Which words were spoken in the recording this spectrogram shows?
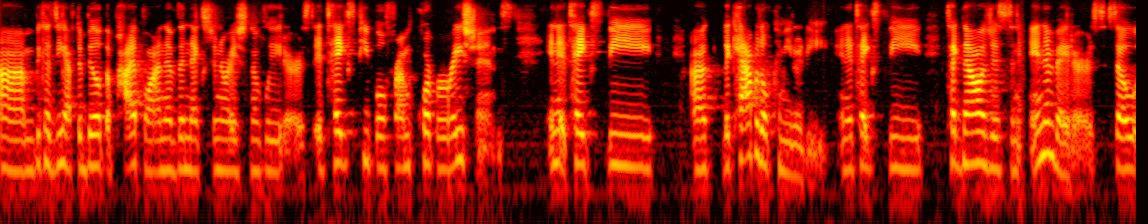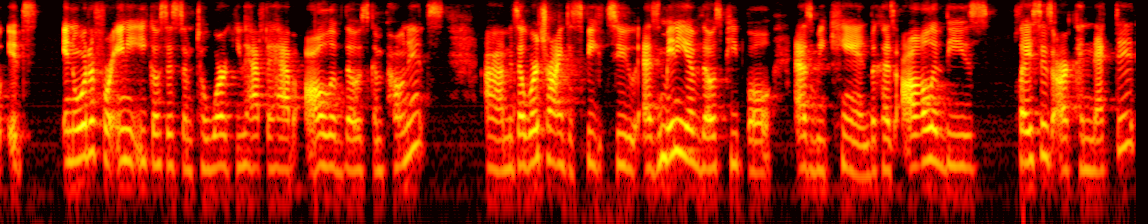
um, because you have to build the pipeline of the next generation of leaders. It takes people from corporations, and it takes the uh, the capital community, and it takes the technologists and innovators. So it's in order for any ecosystem to work, you have to have all of those components. Um, and so we're trying to speak to as many of those people as we can because all of these places are connected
